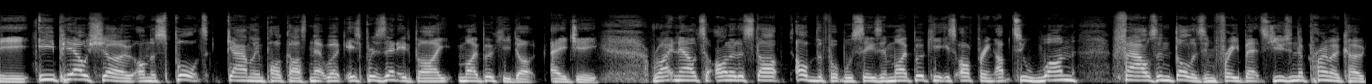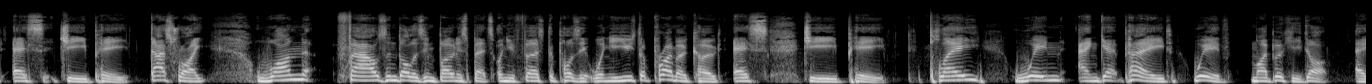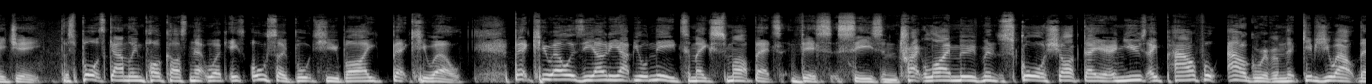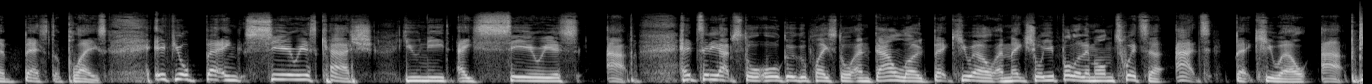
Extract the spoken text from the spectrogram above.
The EPL show on the Sports Gambling Podcast Network is presented by MyBookie.ag. Right now, to honour the start of the football season, MyBookie is offering up to $1,000 in free bets using the promo code SGP. That's right, $1,000 in bonus bets on your first deposit when you use the promo code SGP. Play, win, and get paid with MyBookie.ag. AG. The Sports Gambling Podcast Network is also brought to you by BetQL. BetQL is the only app you'll need to make smart bets this season. Track line movement, score sharp data, and use a powerful algorithm that gives you out their best plays. If you're betting serious cash, you need a serious app. Head to the App Store or Google Play Store and download BetQL and make sure you follow them on Twitter at BetQL app.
